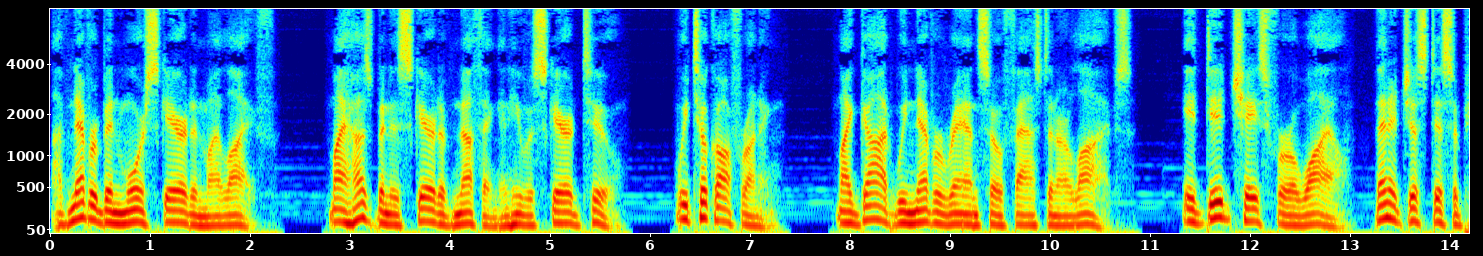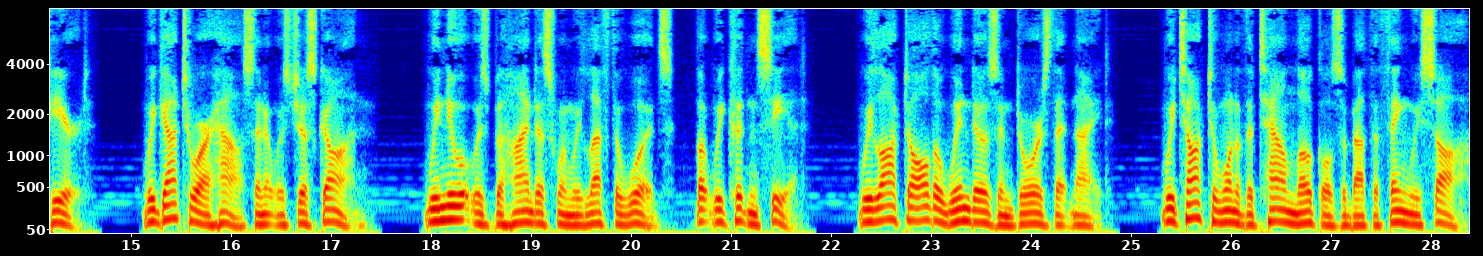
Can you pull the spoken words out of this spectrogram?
I've never been more scared in my life. My husband is scared of nothing and he was scared too. We took off running. My God, we never ran so fast in our lives. It did chase for a while, then it just disappeared. We got to our house and it was just gone. We knew it was behind us when we left the woods, but we couldn't see it. We locked all the windows and doors that night. We talked to one of the town locals about the thing we saw.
